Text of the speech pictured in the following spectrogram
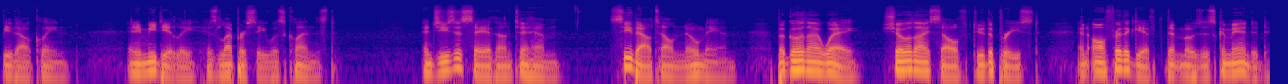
be thou clean. And immediately his leprosy was cleansed. And Jesus saith unto him, See thou tell no man, but go thy way, show thyself to the priest, and offer the gift that Moses commanded,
